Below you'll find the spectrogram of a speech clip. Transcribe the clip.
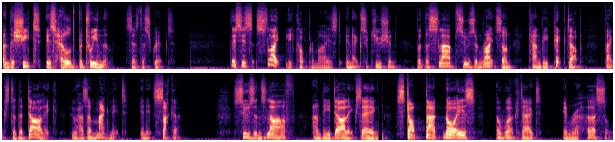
and the sheet is held between them, says the script. This is slightly compromised in execution, but the slab Susan writes on can be picked up thanks to the Dalek, who has a magnet in its sucker. Susan's laugh and the Dalek saying, Stop that noise, are worked out in rehearsal.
